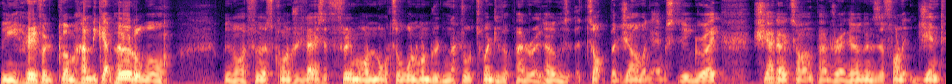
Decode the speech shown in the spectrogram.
the Hereford Club Handicap Hurdle War with my first commentary today. It's a 3 mile 0 to 100 natural 20 for Padraig Hogan's at the top. Pyjama Game, Stu Gray. Shadow Time, Padraig Hogan's. Zaphonic Gent,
